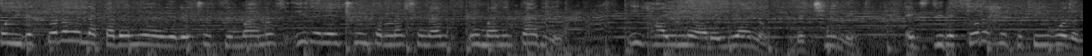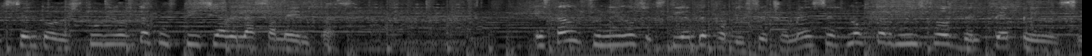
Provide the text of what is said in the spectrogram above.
codirectora de la Academia de Derechos Humanos y Derecho Internacional Humanitario, y Jaime Arellano, de Chile, exdirector ejecutivo del Centro de Estudios de Justicia de las Américas. Estados Unidos extiende por 18 meses los permisos del TPS.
